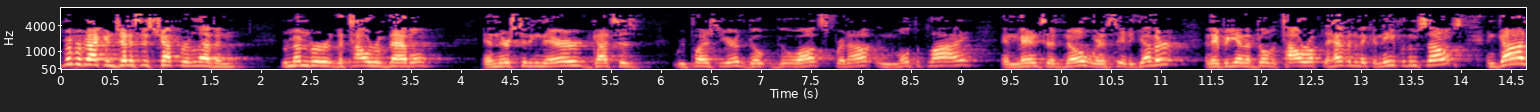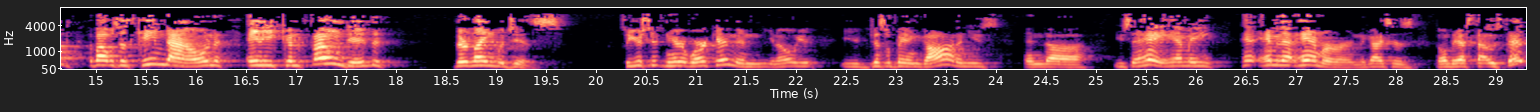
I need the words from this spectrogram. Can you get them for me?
Remember back in Genesis chapter 11, remember the Tower of Babel? And they're sitting there. God says, replenish the earth, go, go out, spread out, and multiply. And man said, no, we're going to stay together. And they began to build a tower up to heaven to make a name for themselves. And God, the Bible says, came down and he confounded their languages. So you're sitting here working and, you know, you, you're disobeying God and you, and, uh, you say, hey, hand me, hand me that hammer. And the guy says, don't está usted?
